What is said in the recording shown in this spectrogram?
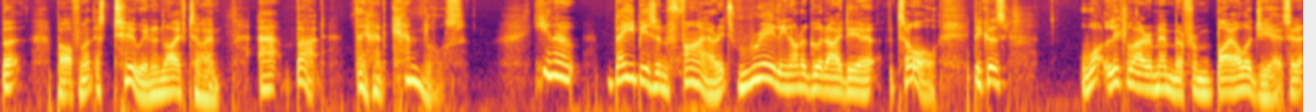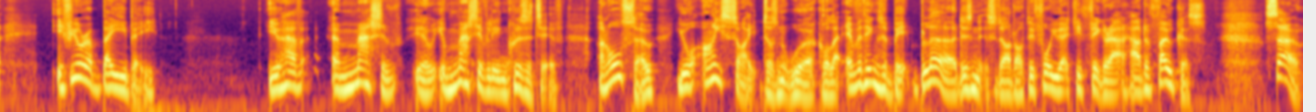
but apart from that, there's two in a lifetime. Uh, but they had candles. You know, babies and fire, it's really not a good idea at all because what little I remember from biology, said if you're a baby, you have a massive, you know, you're massively inquisitive, and also your eyesight doesn't work or that. Everything's a bit blurred, isn't it? To start off before you actually figure out how to focus. So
